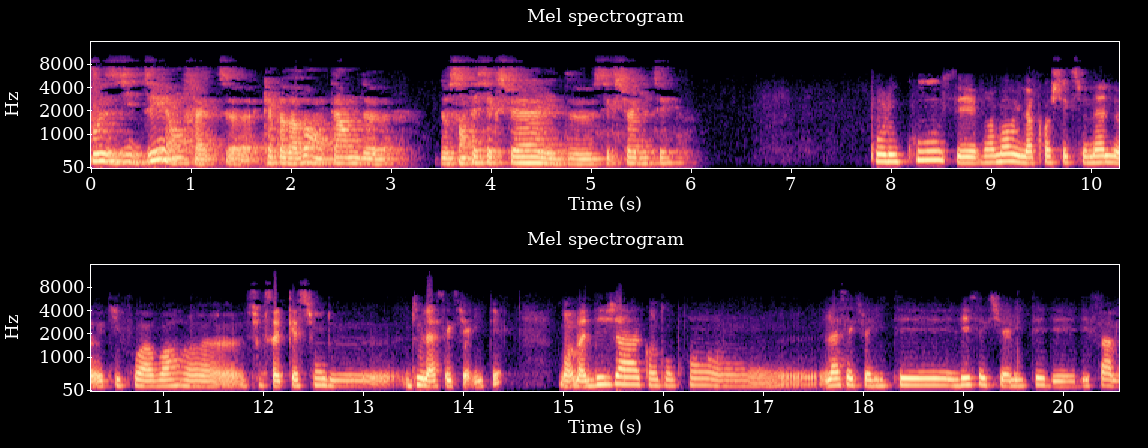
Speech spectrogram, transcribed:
fausses idées en fait euh, qu'elles peuvent avoir en termes de, santé sexuelle et de sexualité pour le coup, c'est vraiment une approche sexuelle euh, qu'il faut avoir euh, sur cette question de, de la sexualité. Bon, bah déjà, quand on prend la sexualité, les sexualités des, des femmes,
